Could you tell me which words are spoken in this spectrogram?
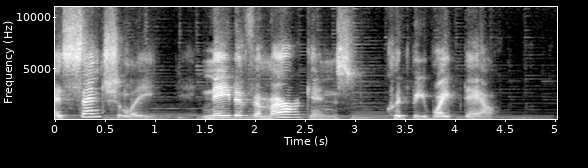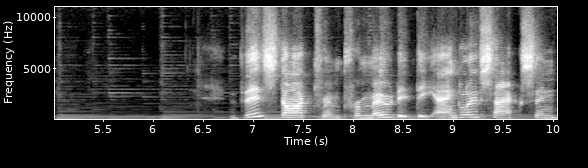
Essentially, Native Americans could be wiped out. This doctrine promoted the Anglo Saxon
